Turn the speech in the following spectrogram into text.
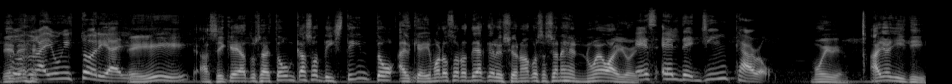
tiene- hay un historial. Sí, así que ya tú sabes, esto es un caso distinto al que vimos los otros días que le hicieron acusaciones en Nueva York. Es el de Jean Carroll. Muy bien. Oye,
